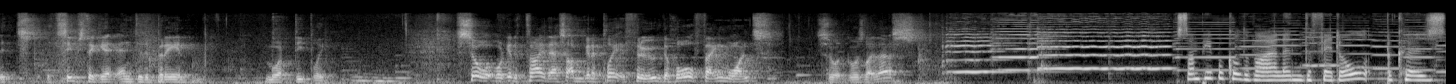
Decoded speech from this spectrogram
it's, it seems to get into the brain more deeply. Mm. So we're going to try this. I'm going to play it through the whole thing once. So it goes like this. Some people call the violin the fiddle because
